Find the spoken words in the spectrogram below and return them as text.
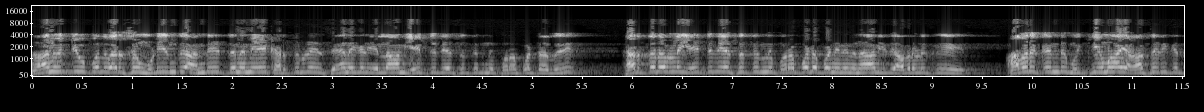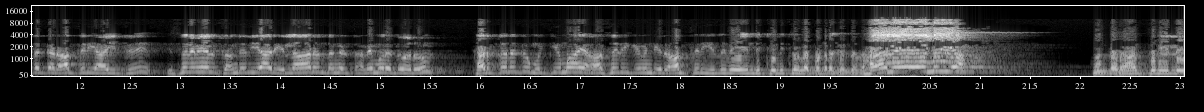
நானூற்றி முப்பது வருஷம் முடிந்து அன்றைய தினமே கர்த்தருடைய சேனைகள் எல்லாம் ஏற்று தேசத்திலிருந்து புறப்பட்டது. கர்த்தரவர்களை ஏற்று தேசத்திலிருந்து புறப்பட பண்ணினதனால் இது அவர்களுக்கு அவருக்கென்று முக்கியமாய் ஆசரிக்கத்தக்க ராத்திரி ஆயிற்று இஸ்ரேல் சந்ததியார் எல்லாரும் தங்கள் தலைமுறை தோறும் கர்த்தருக்கு முக்கியமாய் ஆசரிக்க வேண்டிய ராத்திரி இதுவே என்று சொல்லி சொல்லப்பட்டிருக்கின்றது. இந்த ராத்திரியிலே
